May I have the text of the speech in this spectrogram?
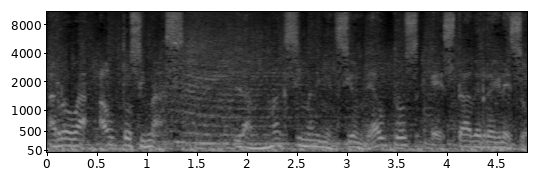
Arroba autos y más. La máxima dimensión de autos está de regreso.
